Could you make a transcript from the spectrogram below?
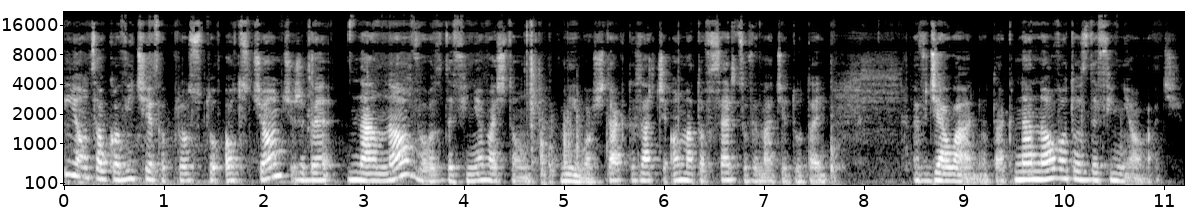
i ją całkowicie po prostu odciąć, żeby na nowo zdefiniować tą miłość, tak? To znaczy, on ma to w sercu, wy macie tutaj w działaniu, tak? Na nowo to zdefiniować.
